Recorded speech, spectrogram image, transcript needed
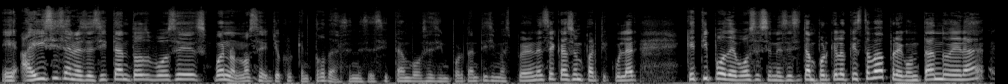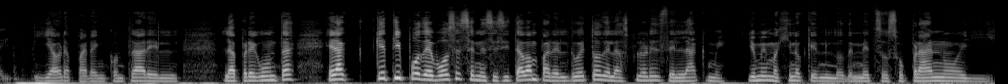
Eh, ahí sí se necesitan dos voces, bueno, no sé, yo creo que en todas se necesitan voces importantísimas, pero en ese caso en particular, ¿qué tipo de voces se necesitan? Porque lo que estaba preguntando era, y ahora para encontrar el, la pregunta, era qué tipo de voces se necesitaban para el dueto de las flores del acme. Yo me imagino que lo de mezzo soprano y...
